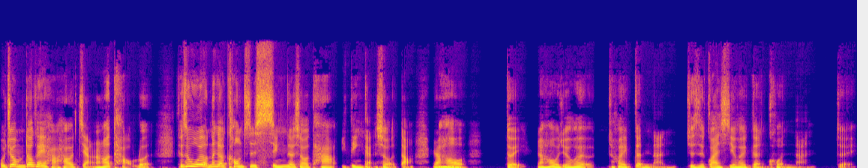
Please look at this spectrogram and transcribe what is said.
我觉得我们都可以好好讲，然后讨论。可是我有那个控制心的时候，他一定感受得到。然后、对，然后我觉得会会更难，就是关系会更困难。对，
